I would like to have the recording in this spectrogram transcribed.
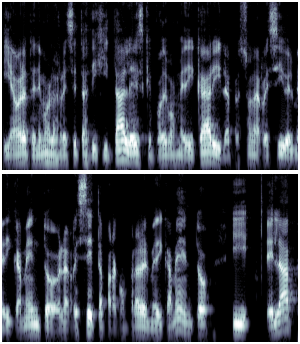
y ahora tenemos las recetas digitales que podemos medicar y la persona recibe el medicamento, la receta para comprar el medicamento. Y el app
